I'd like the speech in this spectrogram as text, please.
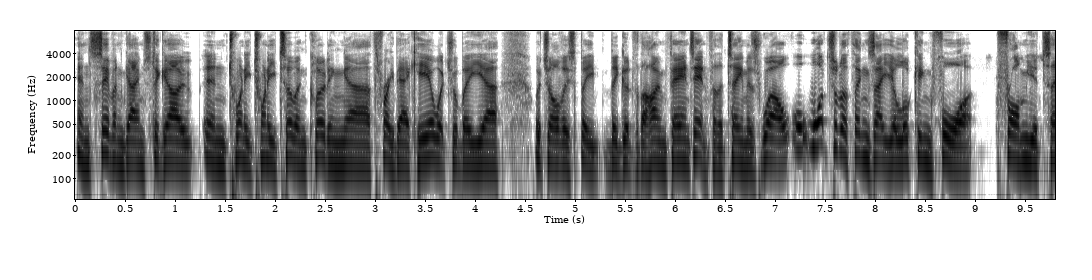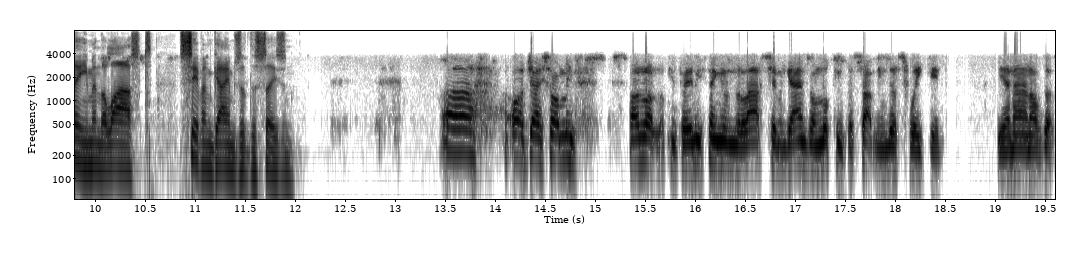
And seven games to go in 2022, including uh, three back here, which will be uh, which will obviously be, be good for the home fans and for the team as well. What sort of things are you looking for from your team in the last seven games of the season? Uh, oh, Jason, I mean, I'm not looking for anything in the last seven games. I'm looking for something this weekend. You know, and I've got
